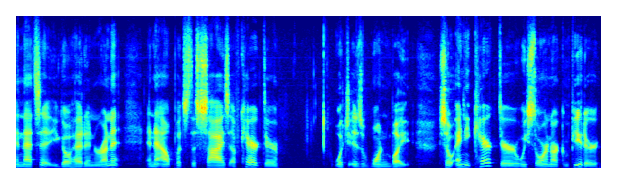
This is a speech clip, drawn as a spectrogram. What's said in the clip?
and that's it you go ahead and run it and it outputs the size of character which is one byte. So any character we store in our computer,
